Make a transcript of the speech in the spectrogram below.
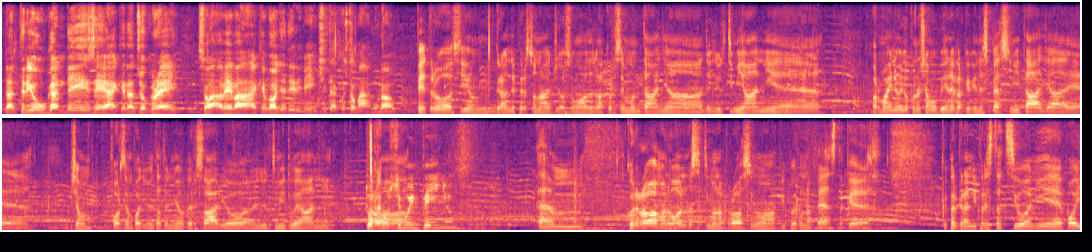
dal trio ugandese e anche da Joe Gray, insomma aveva anche voglia di rivincita questo Mamu, no? Petro sì, è un grande personaggio a suo modo della corsa in montagna degli ultimi anni e ormai noi lo conosciamo bene perché viene spesso in Italia e diciamo forse è un po' diventato il mio avversario negli ultimi due anni. Tuo Però, prossimo impegno? ehm, correrò a Malone settimana prossima ma più per una festa che per grandi prestazioni e poi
